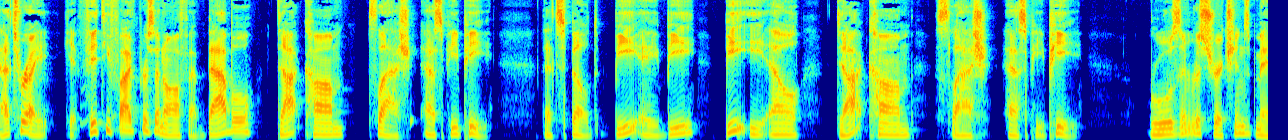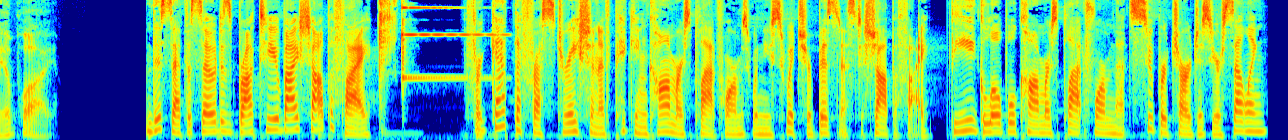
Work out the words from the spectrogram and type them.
That's right. Get 55% off at babbel.com slash SPP. That's spelled B-A-B-B-E-L dot com slash SPP. Rules and restrictions may apply. This episode is brought to you by Shopify. Forget the frustration of picking commerce platforms when you switch your business to Shopify, the global commerce platform that supercharges your selling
